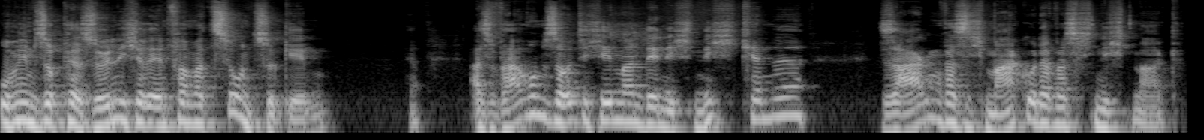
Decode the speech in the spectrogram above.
um ihm so persönlichere Informationen zu geben. Also warum sollte ich jemanden, den ich nicht kenne, sagen, was ich mag oder was ich nicht mag?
